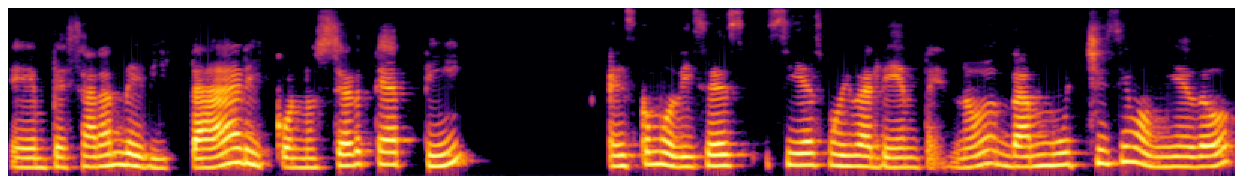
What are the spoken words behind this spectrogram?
empezar a meditar y conocerte a ti, es como dices, sí es muy valiente, ¿no? Da muchísimo miedo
